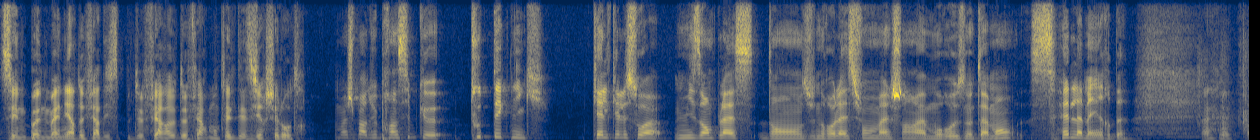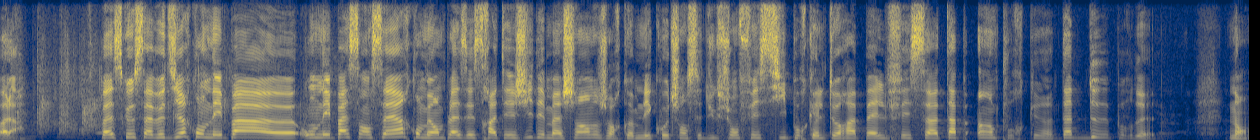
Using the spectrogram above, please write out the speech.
c'est une bonne manière de faire, de faire, de faire monter le désir chez l'autre Moi, je pars du principe que toute technique, quelle qu'elle soit, mise en place dans une relation machin amoureuse notamment, c'est de la merde. voilà. Parce que ça veut dire qu'on n'est pas, euh, on n'est pas sincère, qu'on met en place des stratégies, des machins, genre comme les coachs en séduction, fais ci pour qu'elle te rappelle, fais ça, tape un pour que, tape deux pour deux. Non,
